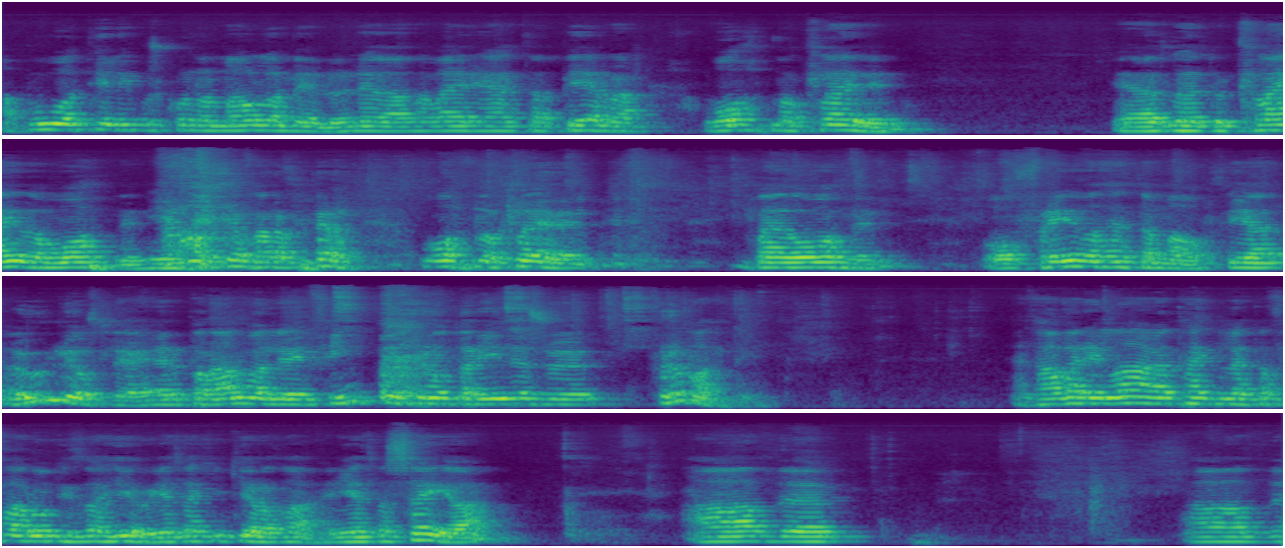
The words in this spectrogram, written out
að búa til einhvers konar málamilun eða að það væri hægt að bera vopn á klæðin. Eða öllu heldur klæð á vopnin. Ég er ekki að fara að bera vopn á klæðin klæð á vopnin og friða þetta mál því að augljóslega er bara alvarlega fingurbrjótar í þessu frumarti en það væri lagatæknilegt að fara út í það hér og ég ætla ekki að gera það. En ég ætla að segja að að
